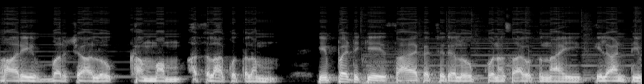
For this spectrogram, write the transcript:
భారీ వర్షాలు ఖమ్మం అసలాకుతలం. ఇప్పటికీ సహాయక చర్యలు కొనసాగుతున్నాయి. ఇలాంటి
